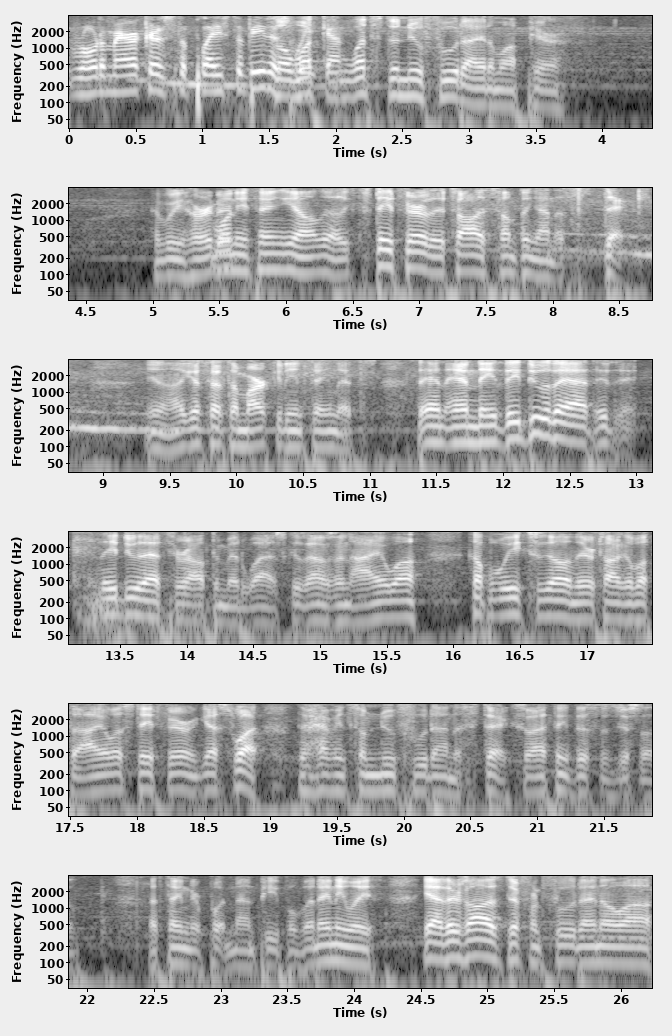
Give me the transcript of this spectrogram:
Road America is the place to be this so what, weekend. what's the new food item up here? Have we heard What- anything? You know, like State Fair, it's always something on a stick. You know, I guess that's a marketing thing. That's and and they they do that. It, they do that throughout the Midwest. Because I was in Iowa a couple weeks ago, and they were talking about the Iowa State Fair, and guess what? They're having some new food on a stick. So I think this is just a a thing they're putting on people. But anyways, yeah, there's always different food. I know uh,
